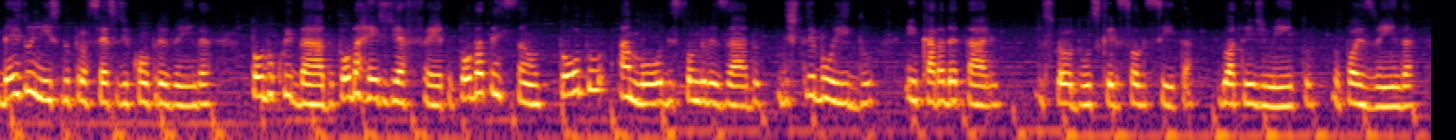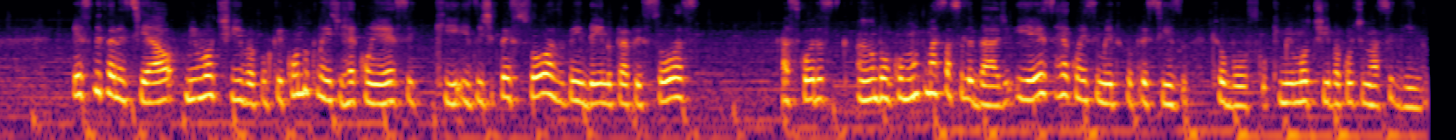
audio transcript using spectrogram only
desde o início do processo de compra e venda, todo o cuidado, toda a rede de afeto, toda a atenção, todo amor disponibilizado, distribuído em cada detalhe dos produtos que ele solicita, do atendimento, do pós-venda, esse diferencial me motiva, porque quando o cliente reconhece que existe pessoas vendendo para pessoas, as coisas andam com muito mais facilidade. E é esse reconhecimento que eu preciso, que eu busco, que me motiva a continuar seguindo.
